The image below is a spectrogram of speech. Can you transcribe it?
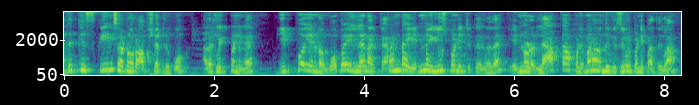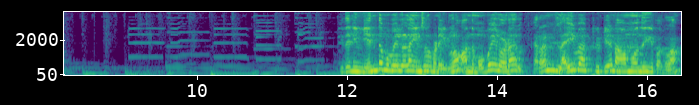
அதுக்கு ஸ்க்ரீன்ஷாட்னு ஒரு ஆப்ஷன் இருக்கும். அதை கிளிக் பண்ணுங்கள் இப்போ என்னோட மொபைலில் நான் கரண்டாக என்ன யூஸ் பண்ணிட்டு இருக்குங்கிறத என்னோட லேப்டாப் மூலிமா நான் வந்து விசிபிள் பண்ணி பார்த்துக்கலாம். இதை நீங்கள் எந்த மொபைலெலாம் இன்ஸ்டால் பண்ணிக்கிறீங்களோ அந்த மொபைலோட கரண்ட் லைவ் ஆக்டிவிட்டியை நாம் வந்து இங்கே பார்க்கலாம்.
